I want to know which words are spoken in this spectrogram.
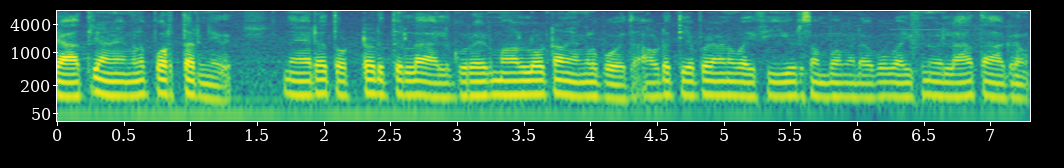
രാത്രിയാണ് ഞങ്ങൾ പുറത്തിറങ്ങിയത്. നേരെ തൊട്ടടുത്തുള്ള അൽഗുറൈർ മാളിലോട്ടാണ് ഞങ്ങൾ പോയത്. അവിടെ എത്തിയപ്പോഴാണ് വൈഫ് ഈ ഒരു സംഭവം കണ്ടത്. അപ്പോൾ വൈഫിന് വല്ലാത്ത ആഗ്രഹം.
